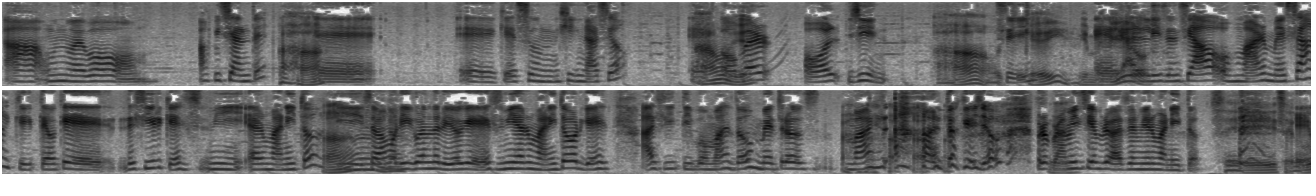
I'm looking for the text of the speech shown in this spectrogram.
a un nuevo auspiciante, eh, que es un gimnasio, ah, Overall Gym. Ah, ok, bienvenido. al licenciado Osmar Mesa, que tengo que decir que es mi hermanito ah, y se va a morir cuando le digo que es mi hermanito porque es así tipo más dos metros más alto que yo, pero para mí siempre va a ser mi hermanito. Sí, eh,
